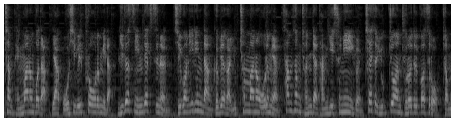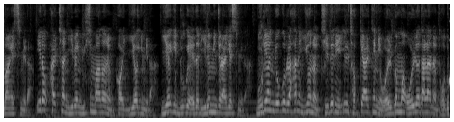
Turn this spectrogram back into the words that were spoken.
2,100만 원보다 약 51% 오릅니다. 리더스 인덱스는 직원 1인당 급여가 6천만 원 오르면 삼성전자 단기 순이익은 최소 6조 원 줄어들 것으로 전망했습니다. 1억 8,260만원 만원은 거의 2억입니다. 2억이 누구 애들 이름인 줄 알겠습니다. 무리한 요구를 하는 이유는 지들이 일 적게 할 테니 월급만 올려달라는 도둑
